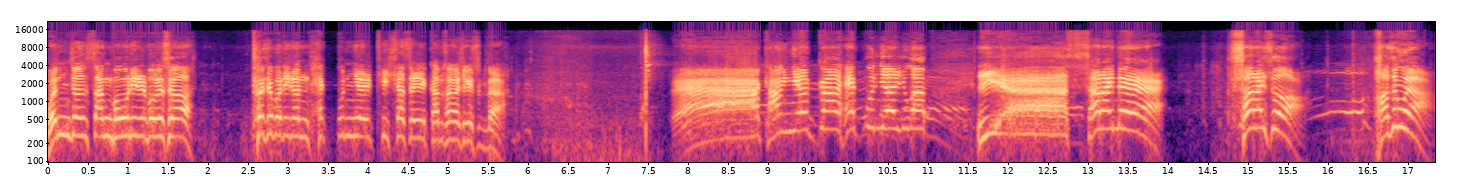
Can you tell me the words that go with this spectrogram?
원전 쌍봉우리를 보면서 터져버리는 핵분열 티샷을 감상하시겠습니다. 아, 강력한 핵분열 융합! 이야, 살아있네! 살아있어! 하정우야!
